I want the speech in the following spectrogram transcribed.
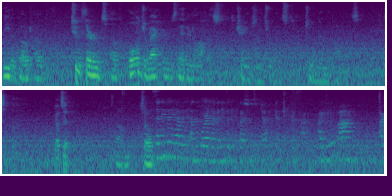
need a vote of two-thirds of all directors that are in office to change these rules, to amend the bylaws. That's it. Um, So. Does anybody have, any- on the board, have anybody questions for Jeff? Yes, Chris? I do, um, I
